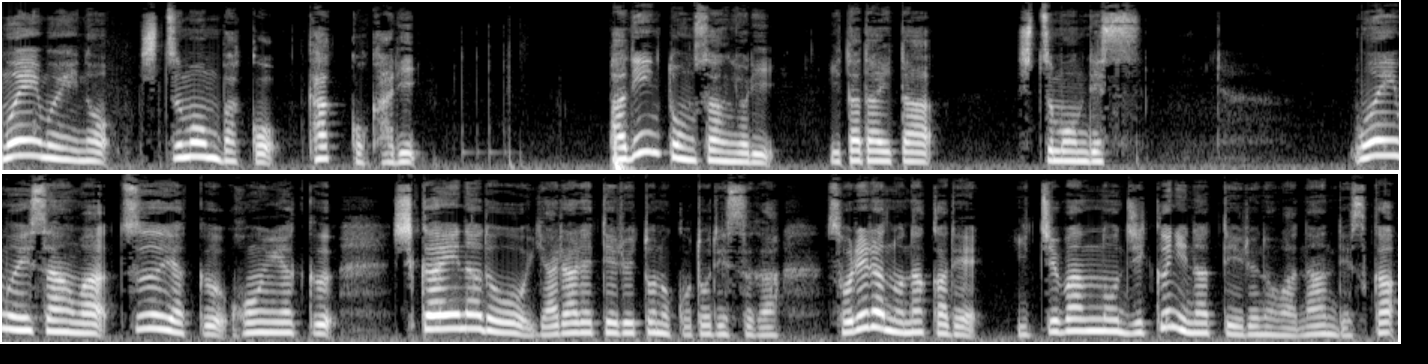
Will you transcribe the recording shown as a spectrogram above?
ムイムイの質問箱、かっこ仮。パディントンさんよりいただいた質問です。ムイムイさんは通訳、翻訳、司会などをやられているとのことですが、それらの中で一番の軸になっているのは何ですか？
